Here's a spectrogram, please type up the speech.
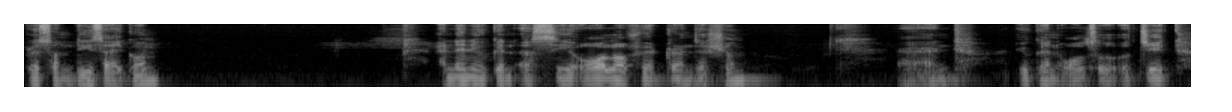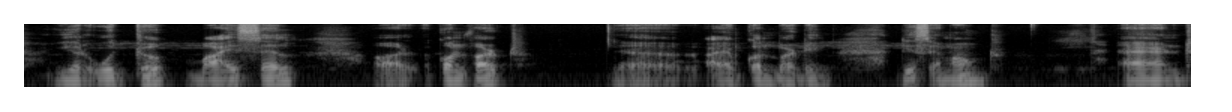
press on this icon and then you can see all of your transaction and you can also check your withdraw buy sell or convert. Uh, i am converting this amount. And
